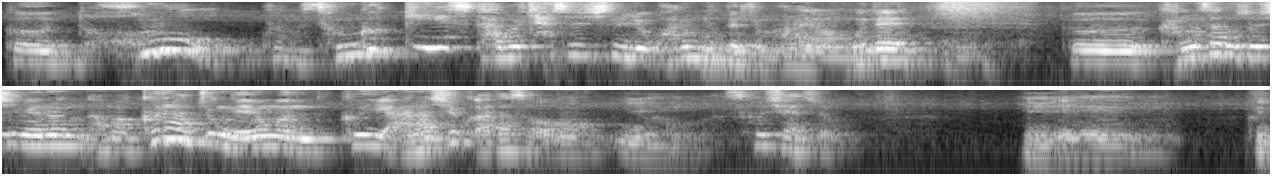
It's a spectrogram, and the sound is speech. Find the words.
그, 너무, 그냥 선긋기에서 답을 찾으시려고 하는 분들이 좀 많아요. 근데, 그, 강사로 서시면은 아마 그러한 쪽 내용은 거의 안 하실 것 같아서, 예, 서셔야죠. 예. 예. 그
